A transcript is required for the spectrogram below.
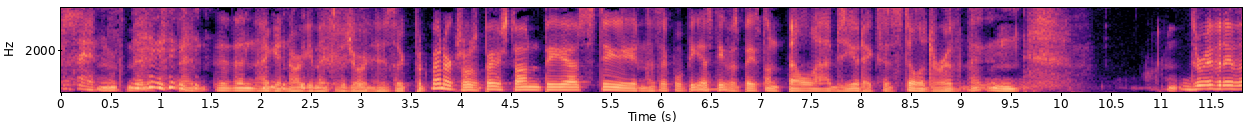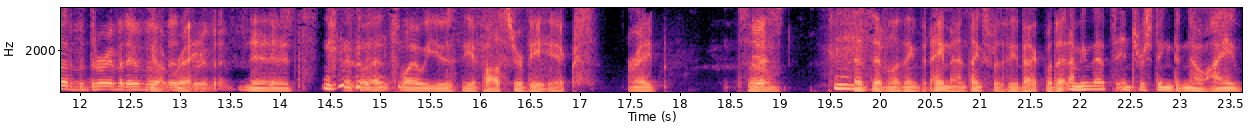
Just saying. It's Minix, then I get in arguments with Jordan. He's like, but Minix was based on BSD. And I was like, well, BSD was based on Bell Labs Unix. It's still a derivative. And, Derivative of a derivative of yeah, a right. derivative. It's, that's, why, that's why we use the apostrophe X, right? So Yes. that's definitely a thing. But hey, man, thanks for the feedback with that. I mean, that's interesting to know. I've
